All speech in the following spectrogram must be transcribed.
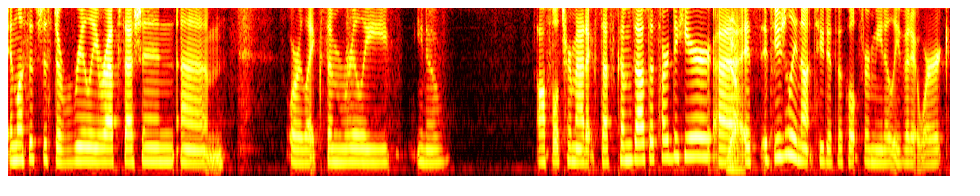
unless it's just a really rough session, um, or like some really, you know, awful traumatic stuff comes out that's hard to hear. Uh, Yeah. It's it's usually not too difficult for me to leave it at work.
